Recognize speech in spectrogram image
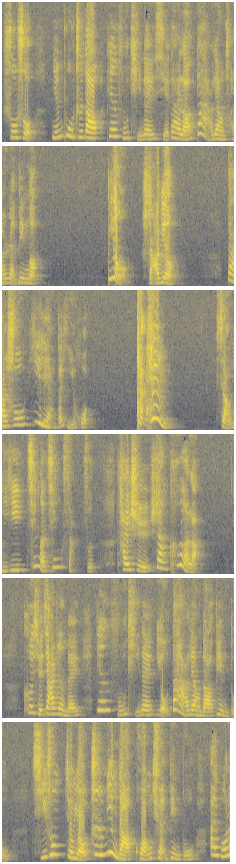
叔叔，您不知道蝙蝠体内携带了大量传染病吗？”“病？啥病？”大叔一脸的疑惑。小依依清了清嗓子，开始上课了。科学家认为，蝙蝠体内有大量的病毒，其中就有致命的狂犬病毒、埃博拉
